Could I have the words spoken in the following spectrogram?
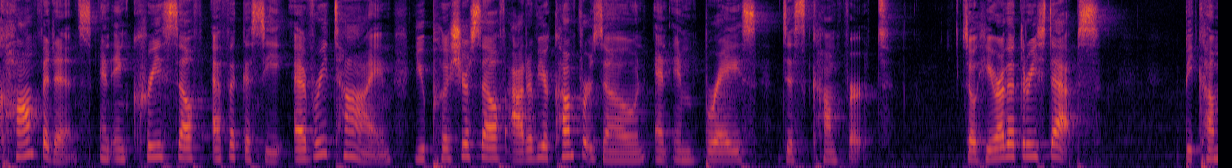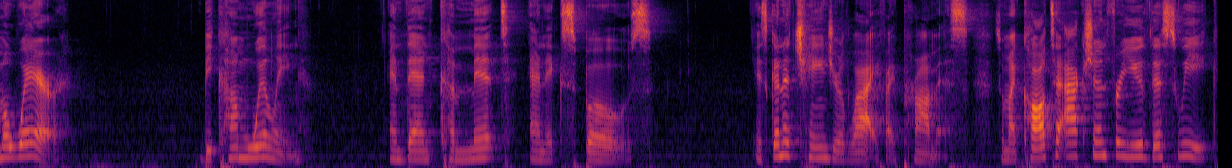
confidence and increase self efficacy every time you push yourself out of your comfort zone and embrace discomfort. So, here are the three steps become aware, become willing, and then commit and expose. It's going to change your life, I promise. So, my call to action for you this week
